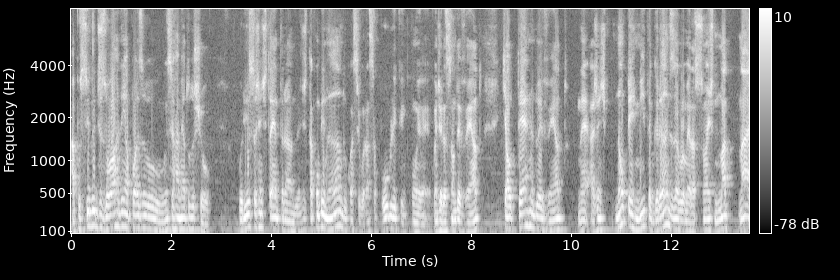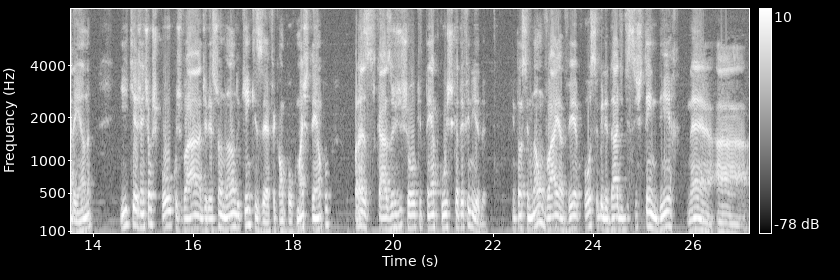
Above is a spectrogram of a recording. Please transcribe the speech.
a, possível desordem após o encerramento do show. Por isso a gente está entrando, a gente está combinando com a segurança pública e com, eh, com a direção do evento, que ao término do evento, né, a gente não permita grandes aglomerações na, na arena, e que a gente aos poucos vá direcionando quem quiser ficar um pouco mais tempo para as casas de show que tem acústica definida. Então, assim, não vai haver possibilidade de se estender né, a,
